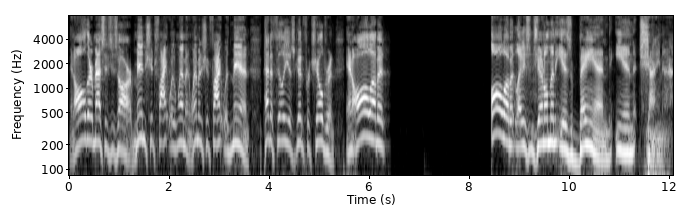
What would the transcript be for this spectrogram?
And all their messages are men should fight with women, women should fight with men, pedophilia is good for children. And all of it, all of it, ladies and gentlemen, is banned in China.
